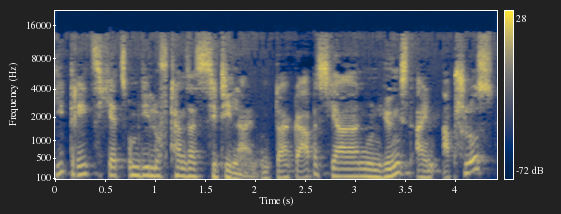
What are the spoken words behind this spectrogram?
Die dreht sich jetzt um die Lufthansa Cityline. Und da gab es ja nun jüngst einen Abschluss.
